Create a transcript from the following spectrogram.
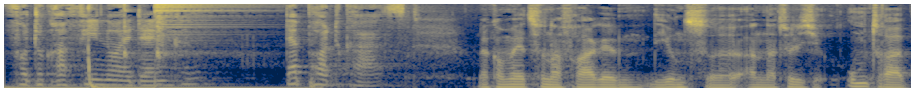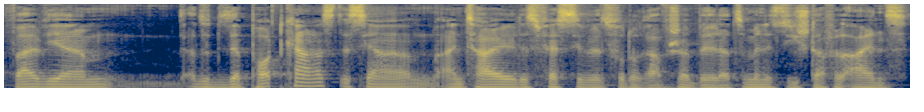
Fotografie neu denken, der Podcast. Da kommen wir jetzt zu einer Frage, die uns äh, natürlich umtreibt, weil wir, also dieser Podcast ist ja ein Teil des Festivals fotografischer Bilder, zumindest die Staffel 1.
